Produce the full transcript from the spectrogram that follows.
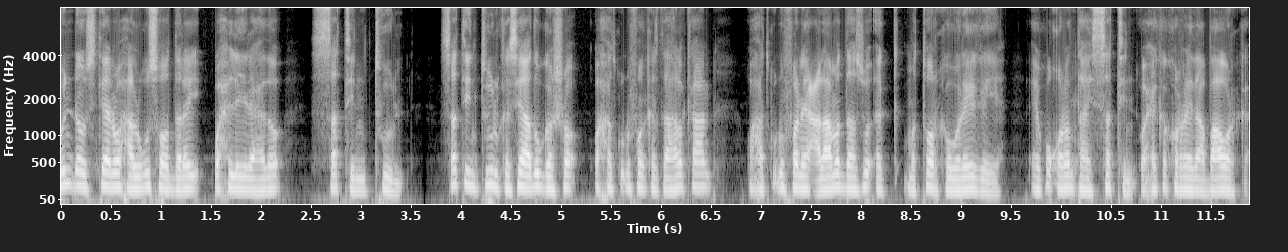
windows waxaa lagu soo daray wax la yidhaahdo satin tool satin toolka si aad u gasho waxaad ku dhufan kartaa halkan. Waxaad ku dhufanaya calaamadaas u eg matoorka wareegaya ee ku qoran tahay satin. Waxay ka koreydaa baawarka.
